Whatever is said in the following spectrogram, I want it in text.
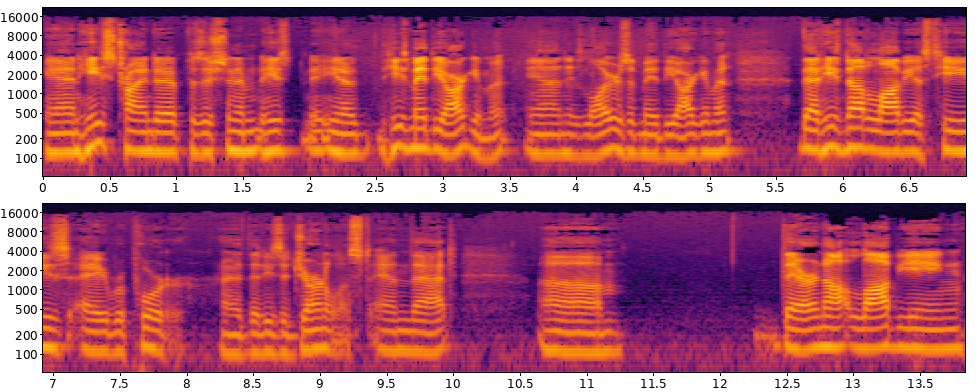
And he's trying to position him he's you know, he's made the argument and his lawyers have made the argument that he's not a lobbyist, he's a reporter, uh, that he's a journalist and that um, they're not lobbying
